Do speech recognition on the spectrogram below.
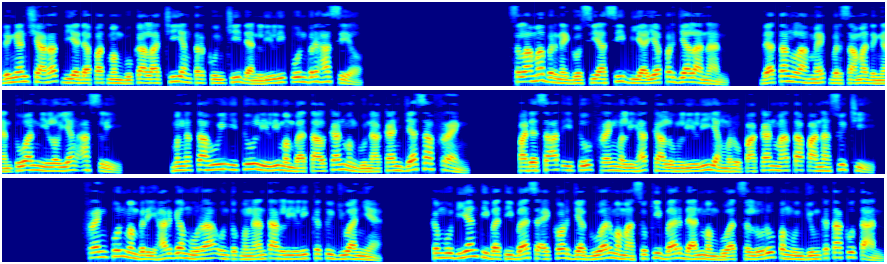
Dengan syarat dia dapat membuka laci yang terkunci dan Lily pun berhasil. Selama bernegosiasi biaya perjalanan, datanglah Mac bersama dengan Tuan Nilo yang asli. Mengetahui itu Lily membatalkan menggunakan jasa Frank. Pada saat itu Frank melihat kalung Lily yang merupakan mata panah suci. Frank pun memberi harga murah untuk mengantar Lily ke tujuannya. Kemudian tiba-tiba seekor jaguar memasuki bar dan membuat seluruh pengunjung ketakutan.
